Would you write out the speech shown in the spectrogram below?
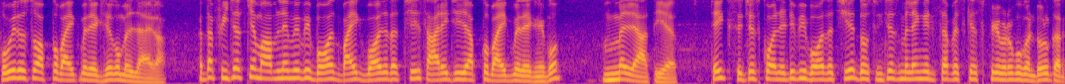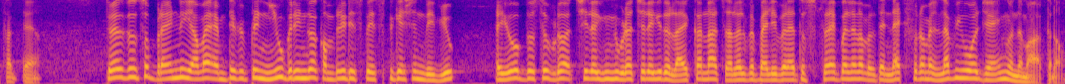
वो भी दोस्तों आपको बाइक में देखने को मिल जाएगा। मतलब फीचर्स के मामले में भी बहुत बाइक बहुत ज़्यादा अच्छी है, सारी चीज़ें आपको बाइक में देखने को मिल जाती है। ठीक? स्विचेस क्वालिटी भी बहुत अच्छी है, दो स्विचेस मिलेंगे जिससे आप इसके स्पीड को कंट्रोल कर सकते हैं। तो दोस्तों brand new Yamaha M T fifteen new green का complete specification review I hope दोस्तों वीडियो अच्छी लगी वीडियो अच्छी लगी तो लाइक करना, चैनल पे पहली बार है तो सब्सक्राइब कर लेना, मिलते हैं नेक्स्ट वीडियो में लव यू ऑल जय हिंद, वंदे मातरम।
